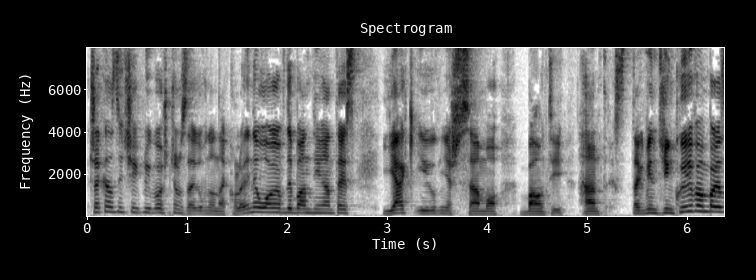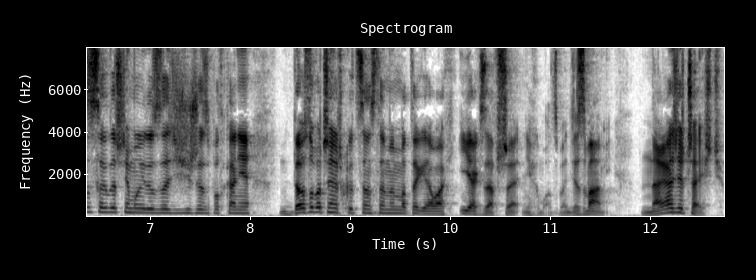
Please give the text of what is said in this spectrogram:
czekam z niecierpliwością zarówno na kolejne War of the Bounty Hunters, jak i również samo Bounty Hunters. Tak więc dziękuję Wam bardzo serdecznie moi drodzy za dzisiejsze spotkanie. Do zobaczenia wkrótce w następnych materiałach i jak zawsze niech moc będzie z Wami. Na razie, cześć!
